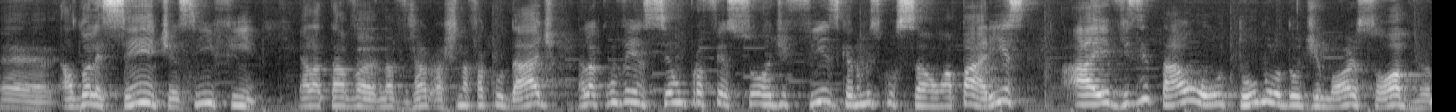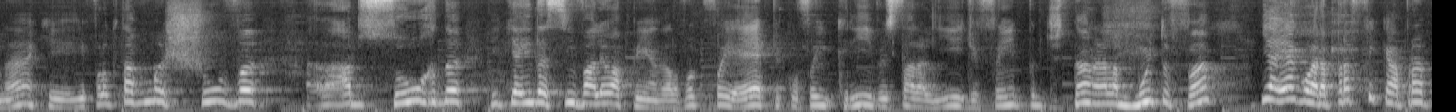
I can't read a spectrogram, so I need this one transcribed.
é, adolescente, assim, enfim. Ela estava, acho na faculdade, ela convenceu um professor de física numa excursão a Paris a ir visitar o, o túmulo do Jim Morrison, óbvio, né? Que, e falou que tava uma chuva ah, absurda e que ainda assim valeu a pena. Ela falou que foi épico, foi incrível estar ali, de tanto, ela é muito fã. E aí agora, para ficar, para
